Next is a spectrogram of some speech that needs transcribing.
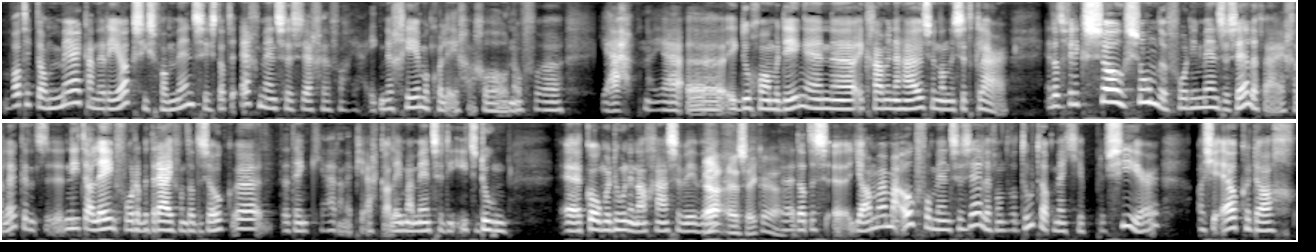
wat ik dan merk aan de reacties van mensen is dat er echt mensen zeggen van ja, ik negeer mijn collega gewoon. Of ja, nou ja, ik doe gewoon mijn ding en ik ga weer naar huis en dan is het klaar. En dat vind ik zo zonde voor die mensen zelf eigenlijk. Eh, niet alleen voor het bedrijf, want dat is ook, uh, dat denk ik, ja, dan heb je eigenlijk alleen maar mensen die iets doen, komen doen en dan gaan ze weer weg. Ja, zeker. Ja. dat is jammer, maar ook voor mensen zelf. Want wat doet dat met je plezier als je elke dag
